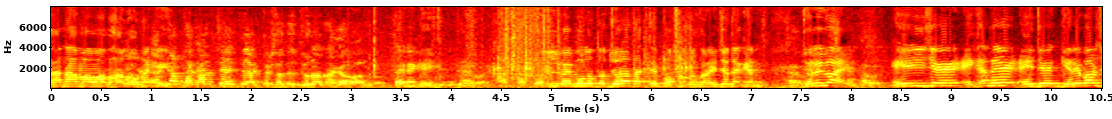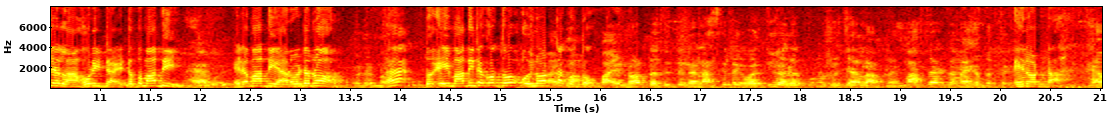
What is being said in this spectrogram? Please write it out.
কানা মামা ভালো নাকি? তাই নাকি? আচ্ছা জলিল ভাই মূলত জোড়া থাকতে পছন্দ করে। এই যে দেখেন হ্যাঁ। জলিল ভাই হ্যাঁ। এই যে এখানে এই যে গেরেবার যে লাহরিটা এটা তো মাদি? হ্যাঁ এটা মাদি আর ওইটা নর? হ্যাঁ তো এই মাদিটা কত? ওই নরটা কত? নটটা যদি আজকে দুই হাজার পনেরোশো লাভ নাই। মাত্র একদম এক হাজার টাকা। এই লাহোরি হ্যাঁ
